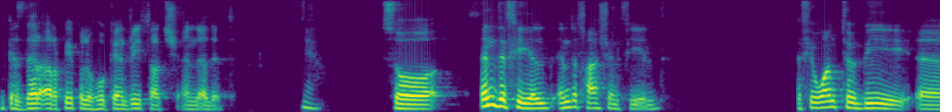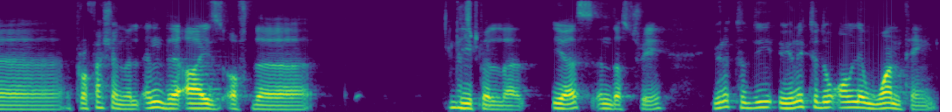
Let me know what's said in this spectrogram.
because there are people who can retouch and edit. Yeah. So in the field, in the fashion field, if you want to be uh, professional in the eyes of the Industry. people yes industry, you need to do you need to do only one thing.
